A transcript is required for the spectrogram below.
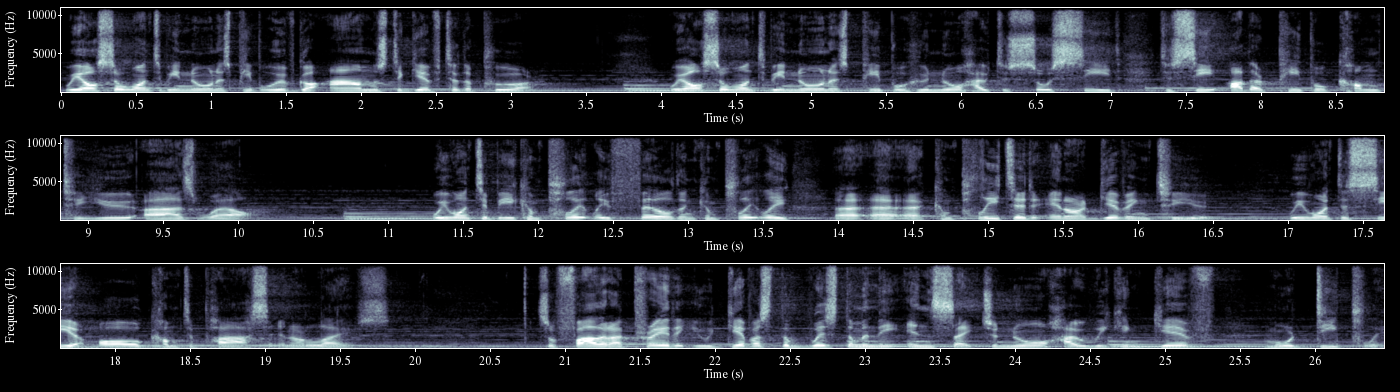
We also want to be known as people who have got alms to give to the poor. We also want to be known as people who know how to sow seed to see other people come to you as well. We want to be completely filled and completely uh, uh, uh, completed in our giving to you. We want to see it all come to pass in our lives. So, Father, I pray that you would give us the wisdom and the insight to know how we can give more deeply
